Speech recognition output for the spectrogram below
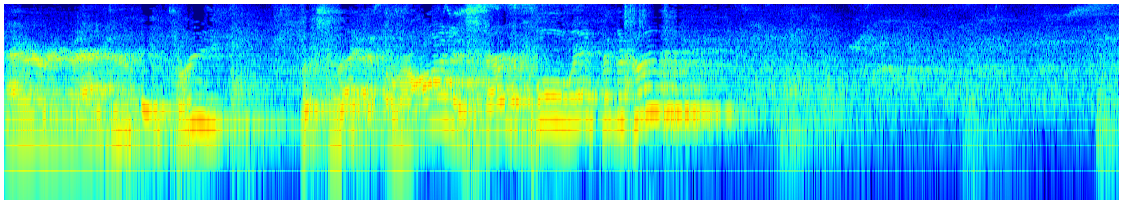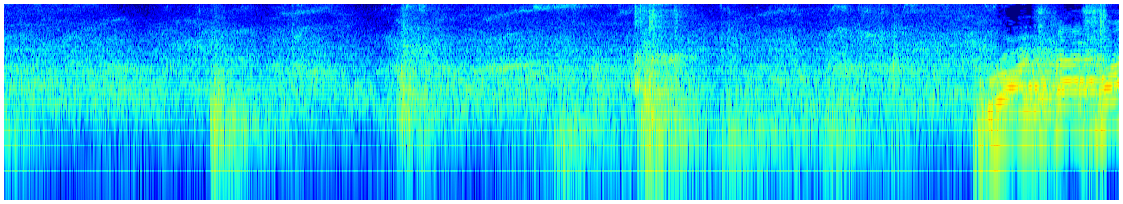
And Andrew in three. Looks like Ron is starting to pull away from the group. Ron's fast lap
